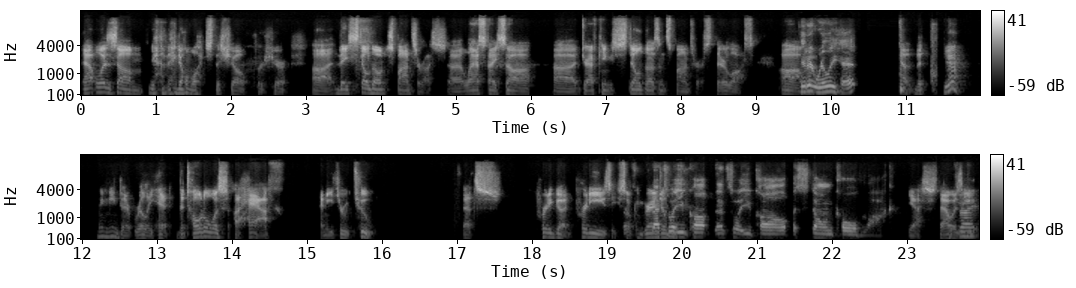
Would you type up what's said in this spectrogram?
That was um yeah, they don't watch the show for sure. Uh they still don't sponsor us. Uh last I saw uh DraftKings still doesn't sponsor us. Their loss. Um, did it really hit? Yeah, the yeah. What do you mean did it really hit? The total was a half and he threw two. That's pretty good, pretty easy. So congratulations. That's what you call that's what you call a stone cold lock. Yes, that was right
